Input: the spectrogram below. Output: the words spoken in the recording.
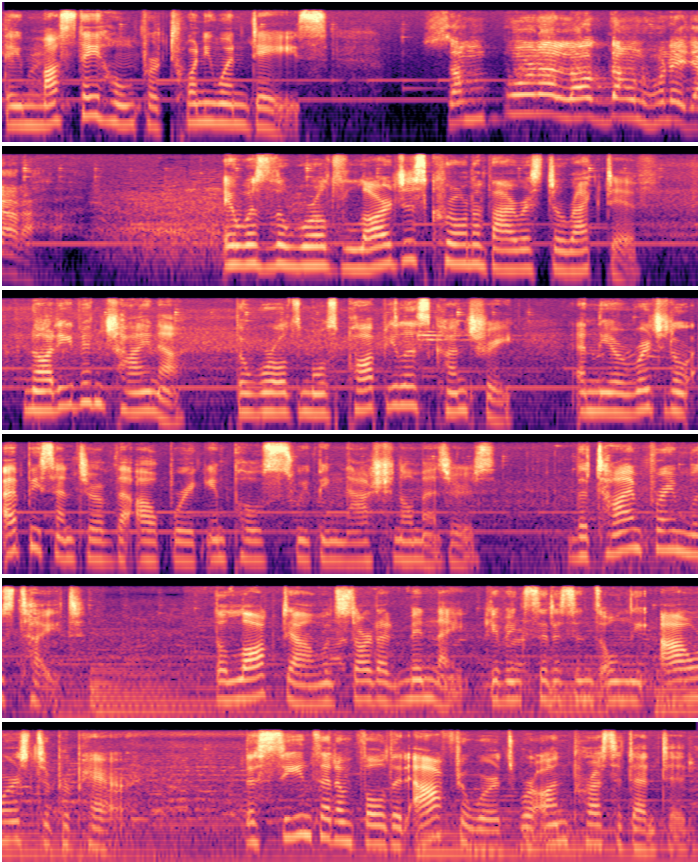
they must stay home for 21 days. It was the world's largest coronavirus directive. Not even China, the world's most populous country and the original epicenter of the outbreak imposed sweeping national measures. The time frame was tight. The lockdown would start at midnight, giving citizens only hours to prepare. The scenes that unfolded afterwards were unprecedented.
